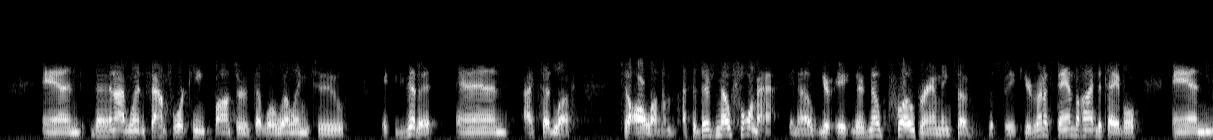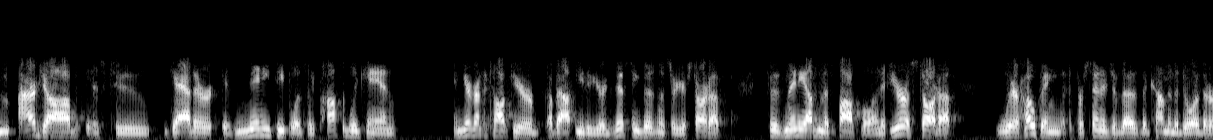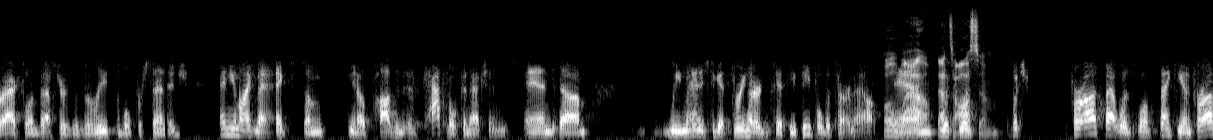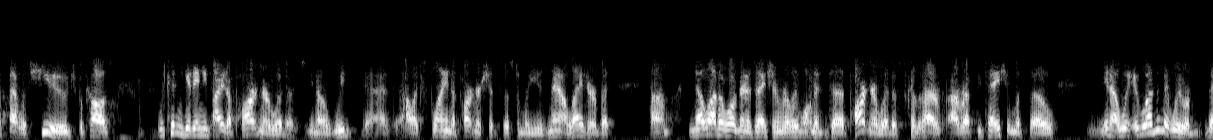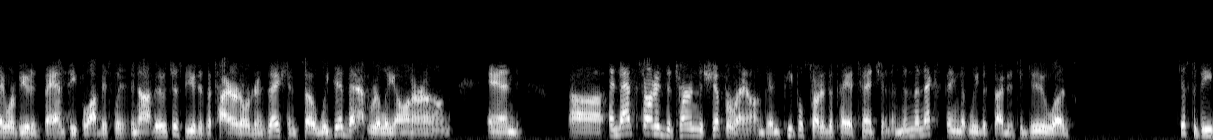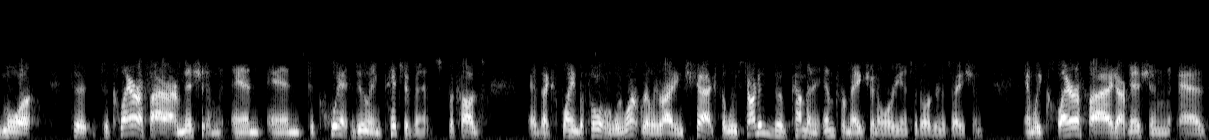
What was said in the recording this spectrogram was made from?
And then I went and found 14 sponsors that were willing to exhibit and I said, look, to all of them, I said, there's no format, you know, it, there's no programming, so to speak. You're going to stand behind the table, and our job is to gather as many people as we possibly can, and you're going to talk to your about either your existing business or your startup to as many of them as possible. And if you're a startup, we're hoping that the percentage of those that come in the door that are actual investors is a reasonable percentage, and you might make some you know positive capital connections, and um, we managed to get 350 people to turn out. Oh and, wow, that's which was- awesome. which for us that was well, thank you, and for us that was huge because we couldn't get anybody to partner with us. You know, we uh, I'll explain the partnership system we use now later, but um, no other organization really wanted to partner with us because our our reputation was so. You know, it wasn't that we were they were viewed as bad people, obviously not. It was just viewed as a tired organization. So we did that really on our own, and uh, and that started to turn the ship around, and people started to pay attention. And then the next thing that we decided to do was just to be more to to clarify our mission and and to quit doing pitch events because as I explained before, we weren't really writing checks. So we started to become an information oriented organization. And we clarified our mission as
